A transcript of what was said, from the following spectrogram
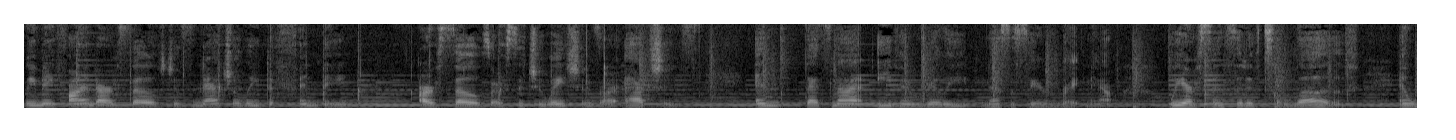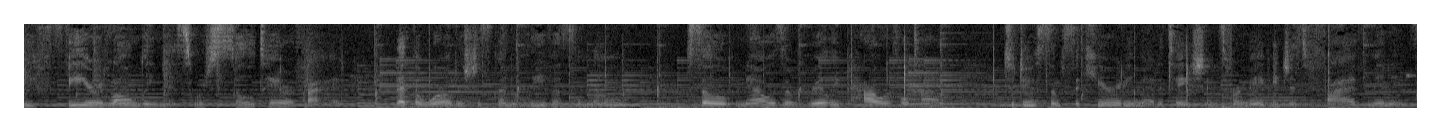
We may find ourselves just naturally defending ourselves, our situations, our actions. And that's not even really necessary right now. We are sensitive to love and we fear loneliness. We're so terrified that the world is just going to leave us alone. So now is a really powerful time to do some security meditations for maybe just five minutes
